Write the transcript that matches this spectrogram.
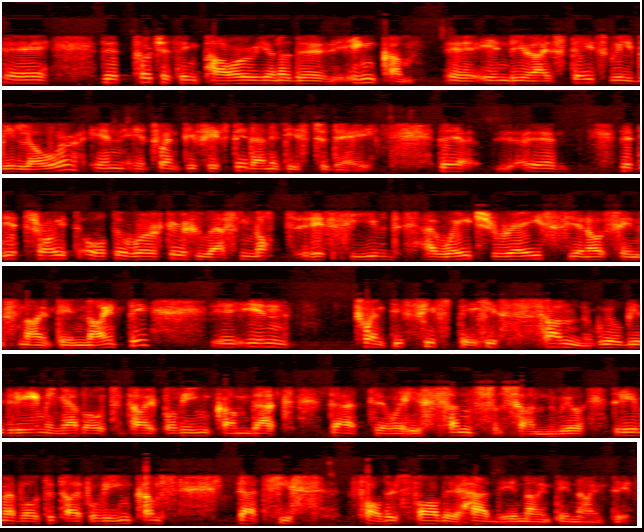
Uh, the purchasing power, you know, the income uh, in the United States will be lower in, in 2050 than it is today. The uh, the Detroit auto worker who has not received a wage raise, you know, since 1990. In 2050, his son will be dreaming about the type of income that that, or his son's son will dream about the type of incomes that his father's father had in 1990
